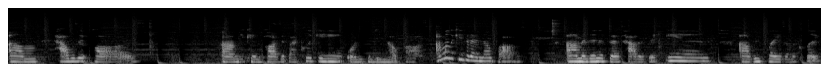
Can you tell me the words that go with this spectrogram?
Um, how was it paused? Um, you can pause it by clicking or you can do no pause. I'm going to keep it at no pause. Um, and then it says how does it end? Uh, replays on a click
